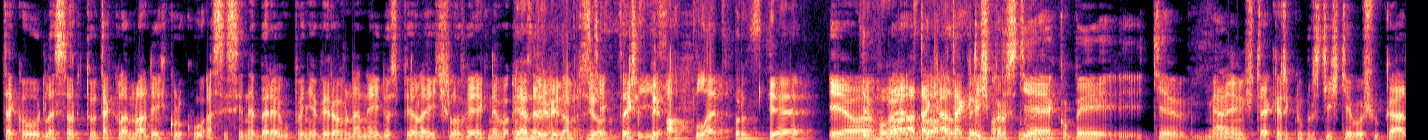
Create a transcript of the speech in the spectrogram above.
takovouhle sortu takhle mladých kluků asi si nebere úplně vyrovnaný dospělý člověk, nebo já nevím, tam prostě, jak to říct. Ty atlet prostě. Jo, vole, no a tak, a tak když prostě jakoby tě, já nevím, ještě jak řeknu, prostě ještě ošuká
